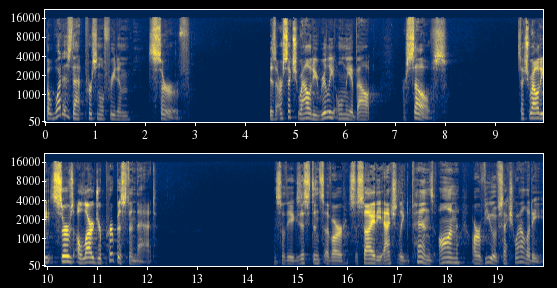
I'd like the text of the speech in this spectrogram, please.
But what does that personal freedom serve? Is our sexuality really only about ourselves? Sexuality serves a larger purpose than that. And so the existence of our society actually depends on our view of sexuality.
